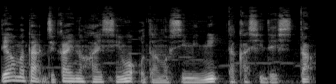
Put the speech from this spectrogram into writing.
ではまた次回の配信をお楽しみに。たかしでした。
